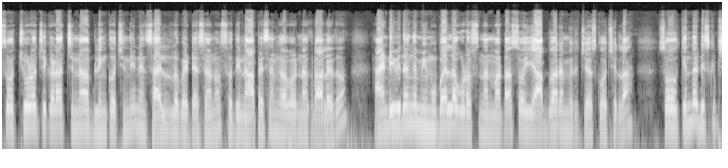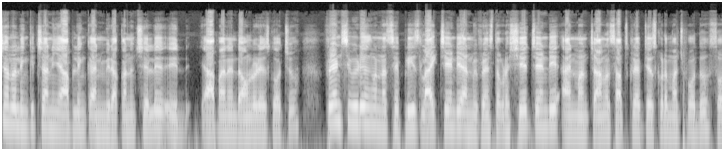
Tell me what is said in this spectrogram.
సో చూడొచ్చు ఇక్కడ చిన్న బ్లింక్ వచ్చింది. నేను సైలెంట్లో పెట్టేశాను. సో దీన్ని ఆపేసాను కాబట్టి నాకు రాలేదు. అండ్ ఈ విధంగా మీ మొబైల్లో కూడా వస్తుందన్నమాట. సో ఈ యాప్ ద్వారా మీరు చేసుకోవచ్చు ఇలా. సో కింద డిస్క్రిప్షన్లో లింక్ ఇచ్చాను ఈ యాప్ లింక్. అండ్ మీరు అక్కడ నుంచి వెళ్ళి ఈ యాప్ అనేది డౌన్లోడ్ చేసుకోవచ్చు. ఫ్రెండ్స్ ఈ వీడియో కనుక నచ్చితే ప్లీజ్ లైక్ చేయండి. అండ్ మీ ఫ్రెండ్స్తో కూడా షేర్ చేయండి. అండ్ మన ఛానల్ సబ్స్క్రైబ్ చేసుకోవడం మర్చిపోద్దు so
